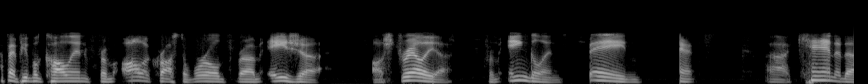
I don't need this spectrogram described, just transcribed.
I've had people call in from all across the world, from Asia, Australia, from England, Spain, France, uh, Canada.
